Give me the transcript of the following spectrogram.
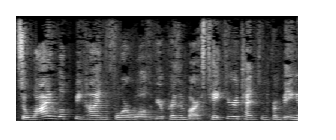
So why look behind the four walls of your prison bars? Take your attention from being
